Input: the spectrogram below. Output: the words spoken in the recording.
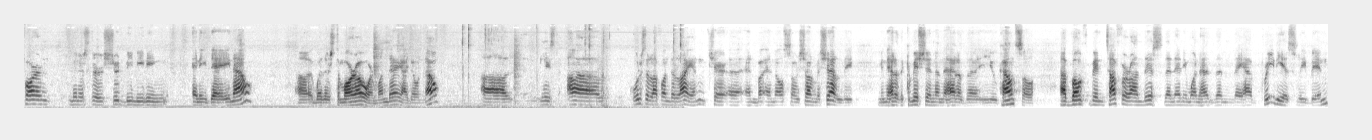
foreign minister should be meeting any day now. Uh, whether it's tomorrow or Monday, I don't know. Least uh, Ursula von der Leyen, chair, uh, and and also Charles Michel, the I mean the head of the Commission and the head of the EU Council, have both been tougher on this than anyone has than they have previously been,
